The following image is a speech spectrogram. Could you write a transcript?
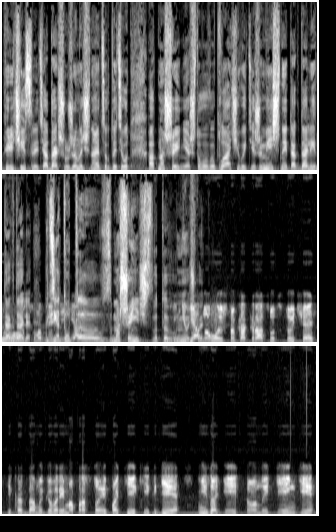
перечислить, а дальше уже начинаются вот эти вот отношения, что вы выплачиваете ежемесячно и так далее, и ну, так далее. Где тут я... э, мошенничество-то не очень Я понятно. думаю, что как раз вот в той части, когда мы говорим о простой ипотеке, где не задействованы деньги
